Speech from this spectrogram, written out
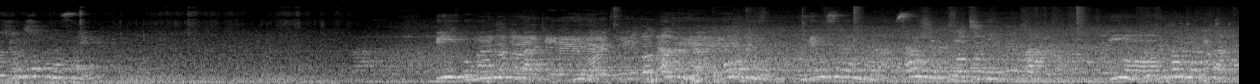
ご乗車ください。B5 番乗りは名古屋神戸プレイスライナー301便は B6 番乗りは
